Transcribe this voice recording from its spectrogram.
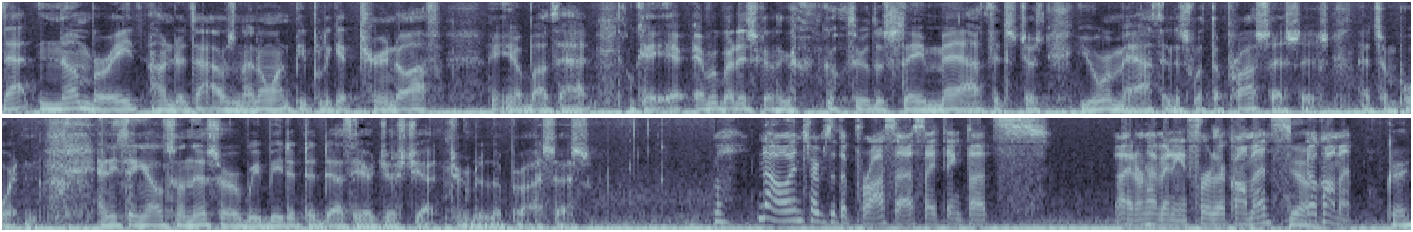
that number, eight hundred thousand, I don't want people to get turned off you know, about that. Okay, everybody's going to go through the same math. It's just your math, and it's what the process is. That's important. Anything else on this, or we beat it to death here just yet in terms of the process? No, in terms of the process, I think that's. I don't have any further comments. Yeah. No comment. Okay.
